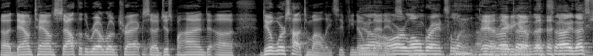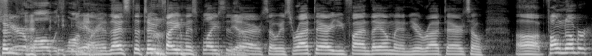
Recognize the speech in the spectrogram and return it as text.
uh, downtown, south of the railroad tracks, uh, just behind uh, Dilworth's Hot Tamales, if you know yeah, where that is. Or Long Branch Saloon. I yeah, right there you there. go. That's, uh, that's two. Share a wall with Long yeah, Branch. that's the two famous places yeah. there. So it's right there. You find them, and you're right there. So phone number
